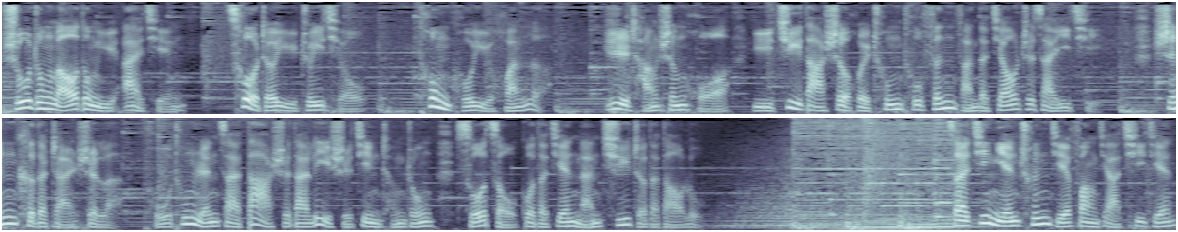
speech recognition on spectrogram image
书中劳动与爱情、挫折与追求、痛苦与欢乐、日常生活与巨大社会冲突纷繁的交织在一起，深刻的展示了普通人在大时代历史进程中所走过的艰难曲折的道路。在今年春节放假期间，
